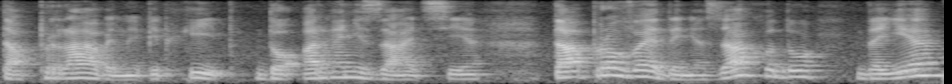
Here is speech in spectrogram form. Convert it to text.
та правильний підхід до організації та проведення заходу дає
